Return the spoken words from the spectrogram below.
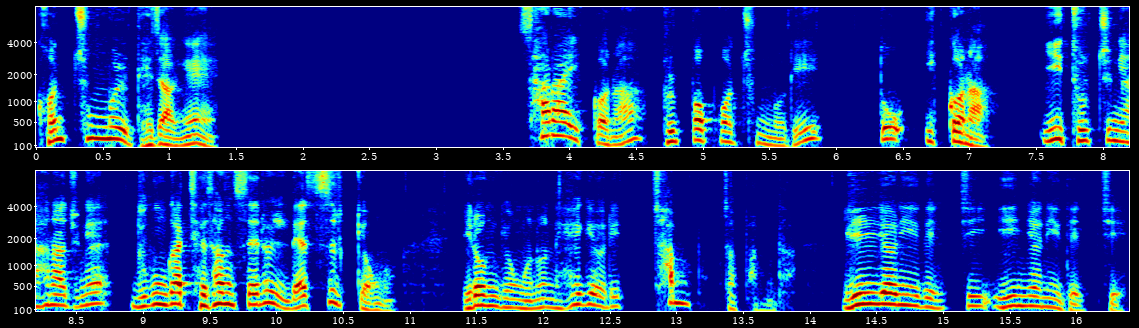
건축물 대장에 살아있거나 불법 건축물이 또 있거나 이 둘 중에 하나 중에 누군가 재산세를 냈을 경우 이런 경우는 해결이 참 복잡합니다. 1년이 될지 2년이 될지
